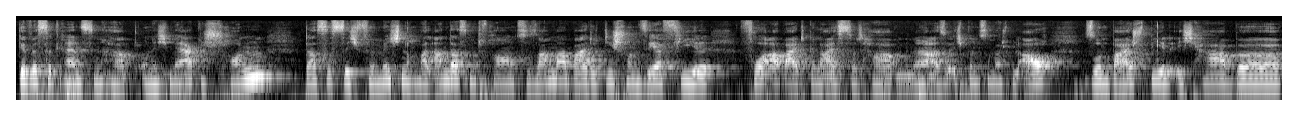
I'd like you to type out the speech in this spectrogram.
gewisse Grenzen hat. Und ich merke schon, dass es sich für mich nochmal anders mit Frauen zusammenarbeitet, die schon sehr viel Vorarbeit geleistet haben. Ne? Also ich bin zum Beispiel auch so ein Beispiel, ich habe,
